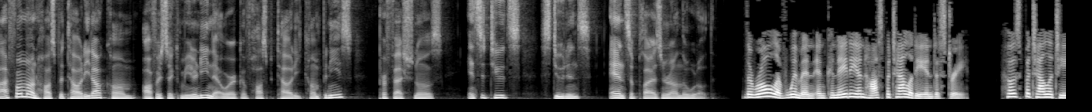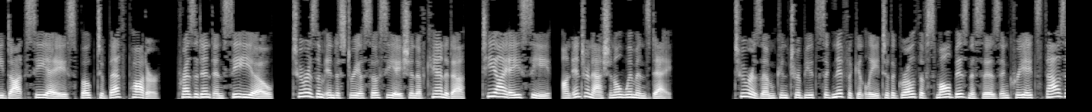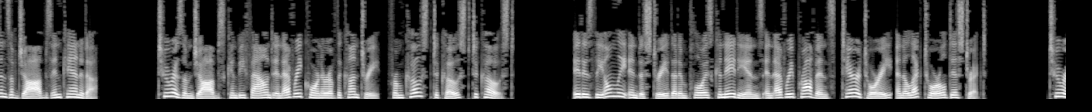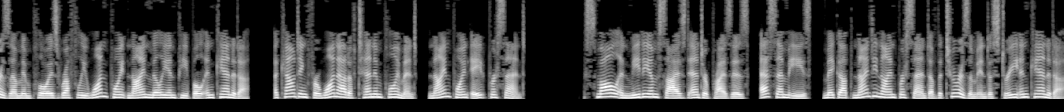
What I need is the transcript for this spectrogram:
Platform on Hospitality.com offers a community network of hospitality companies, professionals, institutes, students, and suppliers around the world. The role of women in Canadian hospitality industry. Hospitality.ca spoke to Beth Potter, President and CEO, Tourism Industry Association of Canada, TIAC, on International Women's Day. Tourism contributes significantly to the growth of small businesses and creates thousands of jobs in Canada. Tourism jobs can be found in every corner of the country, from coast to coast to coast. It is the only industry that employs Canadians in every province, territory, and electoral district. Tourism employs roughly 1.9 million people in Canada, accounting for 1 out of 10 employment, 9.8%. Small and medium-sized enterprises, SMEs, make up 99% of the tourism industry in Canada.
